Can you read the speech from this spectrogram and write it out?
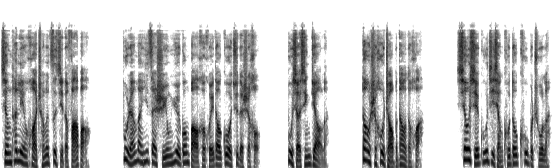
将它炼化成了自己的法宝，不然万一在使用月光宝盒回到过去的时候不小心掉了，到时候找不到的话，萧协估计想哭都哭不出了。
